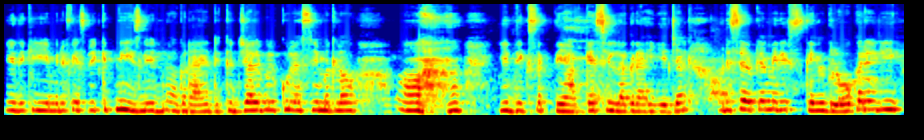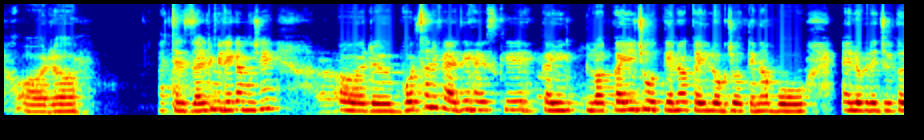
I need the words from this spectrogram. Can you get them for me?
ये देखिए ये मेरे फेस पे कितनी इजीली लग रहा है। देखिए जेल बिल्कुल ऐसे मतलब आ, ये देख सकते हैं आप कैसे लग रहा है ये जेल और इससे होकर मेरी स्किन ग्लो करेगी और अच्छा रिज़ल्ट मिलेगा मुझे। और बहुत सारे फ़ायदे हैं इसके। कई कई जो होते हैं ना कई लोग जो होते हैं ना वो एलोवेरा जेल का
